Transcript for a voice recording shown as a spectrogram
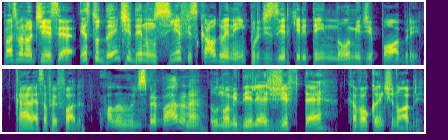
Próxima notícia. Estudante denuncia fiscal do Enem por dizer que ele tem nome de pobre. Cara, essa foi foda. Falando do despreparo, né? O nome dele é Jefté Cavalcante Nobre.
